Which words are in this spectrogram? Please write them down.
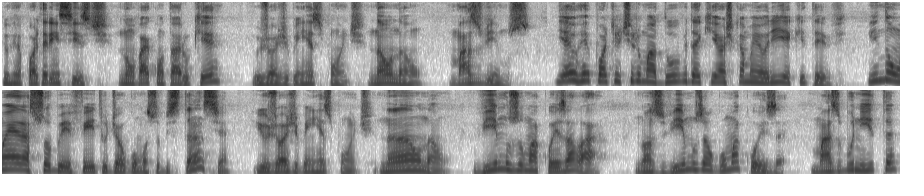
E o repórter insiste: Não vai contar o quê? E o Jorge Ben responde: Não, não, mas vimos. E aí o repórter tira uma dúvida que eu acho que a maioria aqui teve. E não era sob o efeito de alguma substância? E o Jorge Ben responde: Não, não. Vimos uma coisa lá. Nós vimos alguma coisa, mas bonita,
